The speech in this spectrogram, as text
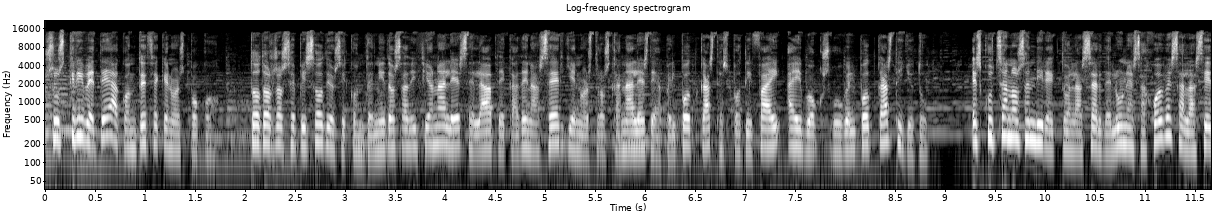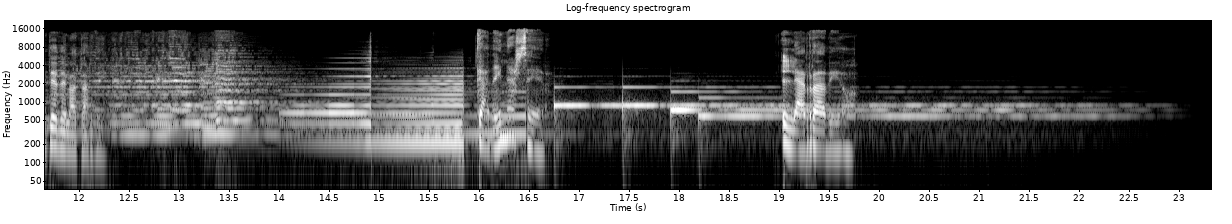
Suscríbete a Acontece que no es poco. Todos los episodios y contenidos adicionales en la app de Cadena Ser y en nuestros canales de Apple Podcast, Spotify, iBox, Google Podcast y YouTube. Escúchanos en directo en la Ser de lunes a jueves a las 7 de la tarde. Ser. La radio.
